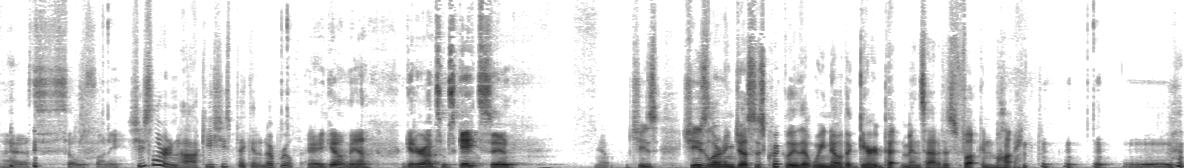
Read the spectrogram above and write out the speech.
That's so funny. She's learning hockey. She's picking it up real fast. There you go, man. Get her on some skates soon. Yeah, she's she's learning just as quickly that we know that Gary Bettman's out of his fucking mind.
